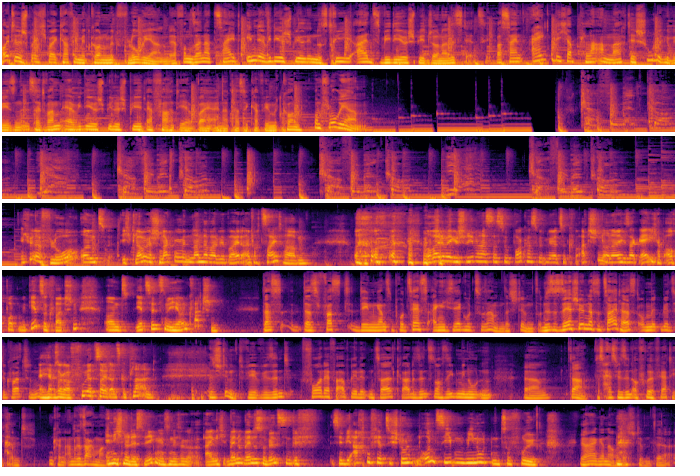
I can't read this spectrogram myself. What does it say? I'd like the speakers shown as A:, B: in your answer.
A: Heute spreche ich bei Kaffee mit Con mit Florian, der von seiner Zeit in der Videospielindustrie als Videospieljournalist erzählt. Was sein eigentlicher Plan nach der Schule gewesen ist, seit wann er Videospiele spielt, erfahrt ihr bei einer Tasse Kaffee mit Con und Florian.
B: Flo und ich glaube, wir schnacken miteinander, weil wir beide einfach Zeit haben. und weil du mir geschrieben hast, dass du Bock hast, mit mir zu quatschen. Und dann habe ich gesagt, ey, ich habe auch Bock, mit dir zu quatschen. Und jetzt sitzen wir hier und quatschen.
A: Das, das fasst den ganzen Prozess eigentlich sehr gut zusammen, das stimmt. Und es ist sehr schön, dass du Zeit hast, um mit mir zu quatschen.
B: Ich habe sogar früher Zeit als geplant.
A: Es stimmt, wir, wir sind vor der verabredeten Zeit, gerade sind es noch sieben Minuten ähm, da. Das heißt, wir sind auch früher fertig und können andere Sachen machen.
B: Nicht nur deswegen, wir sind sogar eigentlich, wenn du, wenn du so willst, sind wir, sind wir 48 Stunden und sieben Minuten zu früh.
A: Ja, genau, das stimmt, ja.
